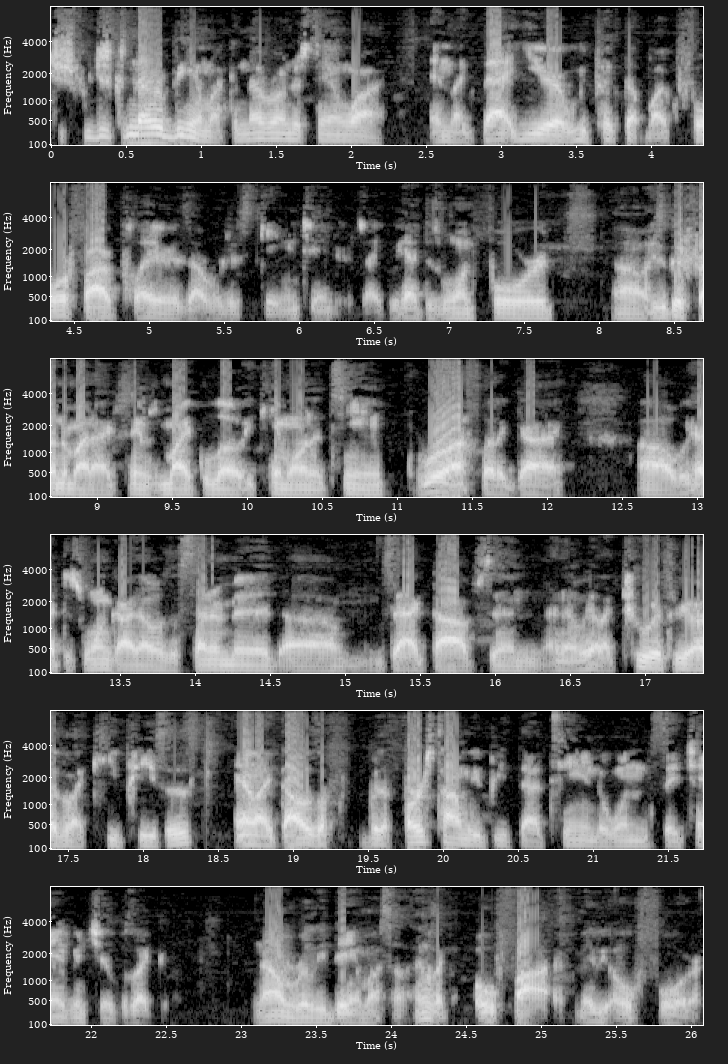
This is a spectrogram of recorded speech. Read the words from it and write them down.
just we just could never beat them. I could never understand why. And like that year, we picked up like four or five players that were just game changers. Like we had this one forward. Uh, he's a good friend of mine. Actually, his name was Mike Lowe. He came on the team, real athletic guy. Uh, we had this one guy that was a center mid, um, Zach Dobson, and then we had like two or three other like key pieces. And like that was a, the first time we beat that team to win the state championship was like, now I'm really dating myself. It was like 05, maybe 04.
